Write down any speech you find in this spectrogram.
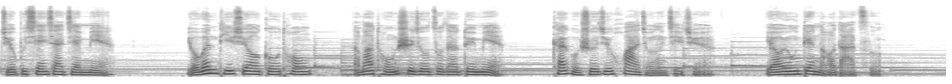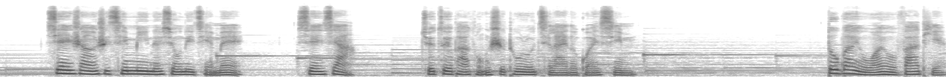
绝不线下见面。有问题需要沟通，哪怕同事就坐在对面，开口说句话就能解决，也要用电脑打字。线上是亲密的兄弟姐妹，线下却最怕同事突如其来的关心。豆瓣有网友发帖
